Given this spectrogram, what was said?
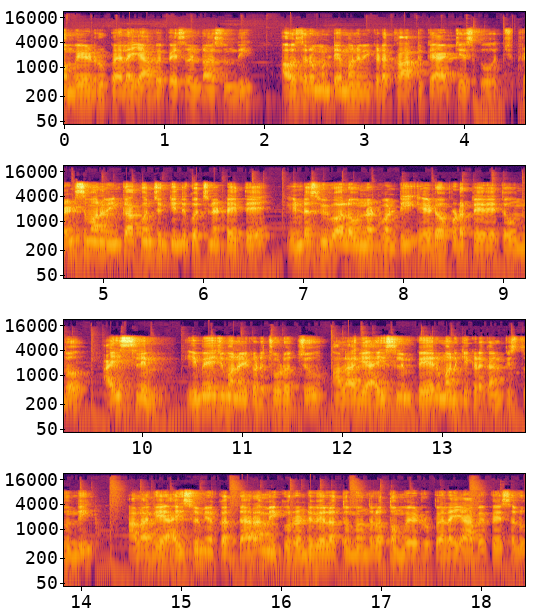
తొంభై ఏడు రూపాయల యాభై పైసలని రాసింది. అవసరం ఉంటే మనం ఇక్కడ కార్టుకి యాడ్ చేసుకోవచ్చు. ఫ్రెండ్స్ మనం ఇంకా కొంచెం కిందికి వచ్చినట్టయితే ఇండస్ వివాలో ఉన్నటువంటి ఏడో ప్రొడక్ట్ ఏదైతే ఉందో ఐ స్లిమ్. ఇమేజ్ మనం ఇక్కడ చూడొచ్చు. అలాగే ఐ స్లిమ్ పేరు మనకి ఇక్కడ కనిపిస్తుంది. అలాగే ఐ స్లిమ్ యొక్క ధర మీకు రెండు వేల తొమ్మిది వందల తొంభై ఏడు రూపాయల యాభై పైసలు.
